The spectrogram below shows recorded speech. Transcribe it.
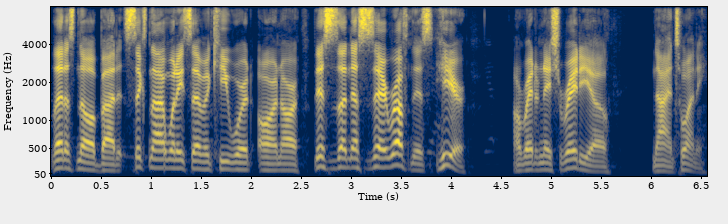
Let us know about it. 69187 keyword R&R. This is Unnecessary Roughness here on Raider Nation Radio 920.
